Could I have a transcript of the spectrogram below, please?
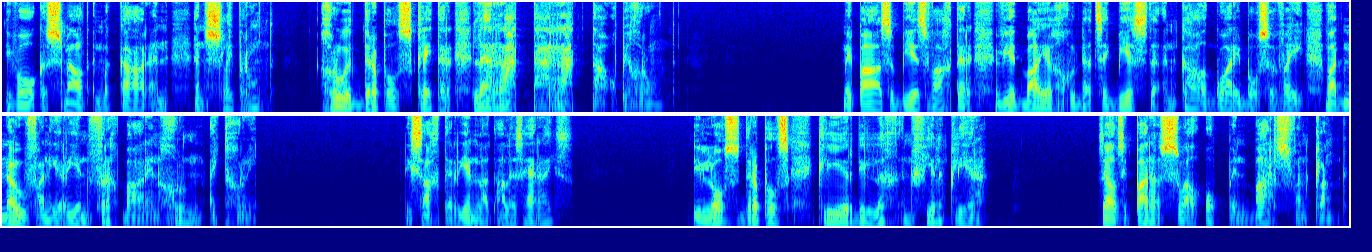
Die wolke smelt in mekaar in en sluip rond. Groot druppels kletter lerata rata op die grond. My pa se beeswagter weet baie goed dat sy beeste in kaal guaribosse wy wat nou van die reën vrugbaar en groen uitgroei. Die sagte reën laat alles herrys. Die los druppels kleur die lug in vele kleure. Selfs die padda swel op en bars van klank.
